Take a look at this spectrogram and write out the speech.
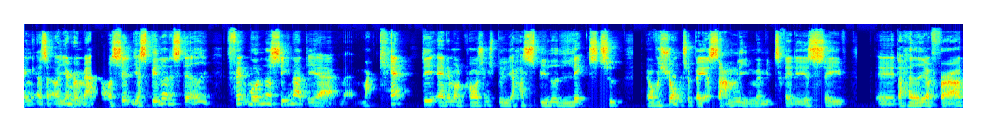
ikke? Altså, og jeg kan mærke på mig selv, jeg spiller det stadig, fem måneder senere, det er markant det Animal Crossing-spil, jeg har spillet længst tid. Jeg var for sjov tilbage at sammenligne med mit 3DS-save, øh, der havde jeg 40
